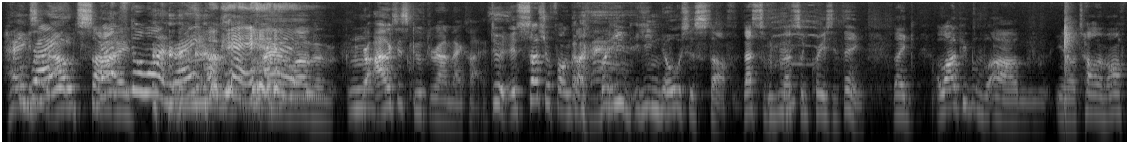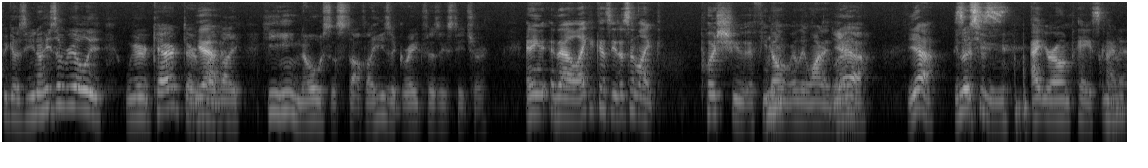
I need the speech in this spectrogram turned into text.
hangs right? it outside. That's the one, right? Okay. I love him. Bro, I was just goofed around that class. Dude, it's such a fun class, but he he knows his stuff. That's Mm-hmm. that's the crazy thing. Like a lot of people, um, you know, tell him off because you know he's a really weird character. Yeah. But like he, he knows the stuff. Like he's a great physics teacher. And, he, and I like it because he doesn't like push you if you don't really want to. Mm-hmm. Yeah, yeah. He So lets you, at your own pace, kind of.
